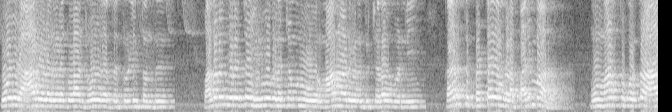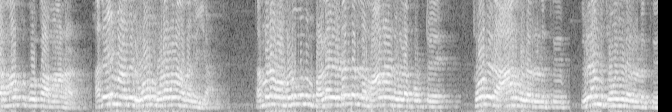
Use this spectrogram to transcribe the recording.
ஜோதிட ஆர்வலர்களுக்கெல்லாம் ஜோதிடத்தை சொல்லி தந்து பதினஞ்சு லட்சம் இருபது லட்சம்னு ஒவ்வொரு மாநாடுகளுக்கு செலவு பண்ணி கருத்து பெட்டகங்களை பரிமாறுறார். மூணு மாதத்துக்கு ஒருக்கா ஆறு மாதத்துக்கு ஒருக்கா மாநாடு. அதே மாதிரி ஓம் உலகநாதன் ஐயா. தமிழகம் முழுவதும் பல இடங்களில் மாநாடுகளை போட்டு சோதிட ஆர்வலர்களுக்கு இளம் ஜோதிடர்களுக்கு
